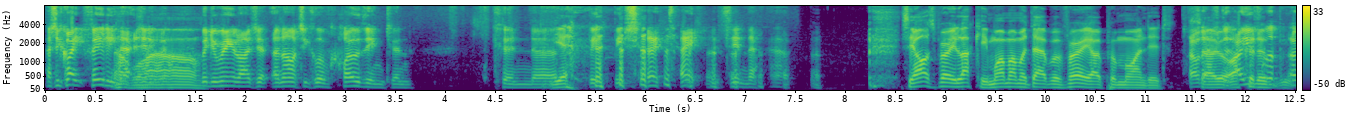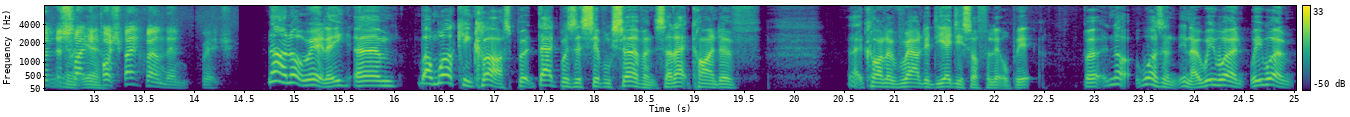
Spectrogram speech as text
that's a great feeling, that, isn't wow. it? When you realise that an article of clothing can can uh, Yeah. be, be so dangerous in the house. See, I was very lucky. My mum and dad were very open-minded, Oh, that's so. I Are you could have. from a, a slightly yeah. posh background then, Rich? No, not really. Um, I'm working class, but Dad was a civil servant, so that kind of that kind of rounded the edges off a little bit. But not wasn't. You know, we weren't. We weren't.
